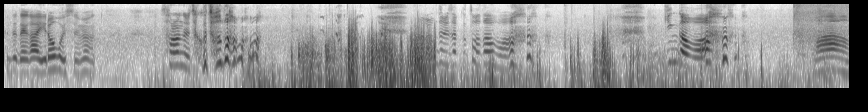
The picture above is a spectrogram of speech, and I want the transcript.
근데 내가 이러고 있으면 사람들이 자꾸 쳐다봐. 사람들이 자꾸 쳐다봐. 웃긴가 봐. 와우.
